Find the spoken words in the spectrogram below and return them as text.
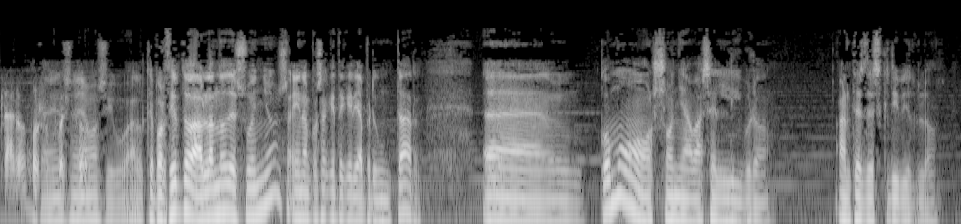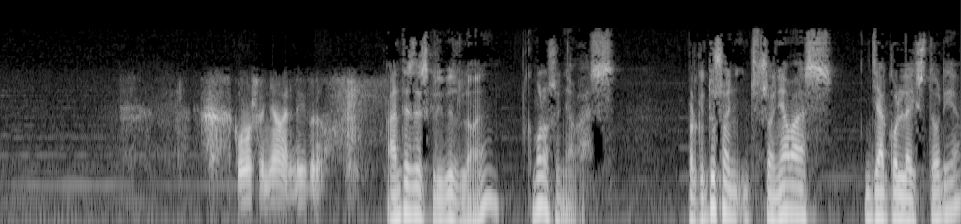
claro por también supuesto soñamos igual que por cierto hablando de sueños hay una cosa que te quería preguntar eh, ¿Cómo soñabas el libro antes de escribirlo? ¿Cómo soñaba el libro? Antes de escribirlo, ¿eh? ¿Cómo lo soñabas? Porque tú soñabas ya con la historia.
